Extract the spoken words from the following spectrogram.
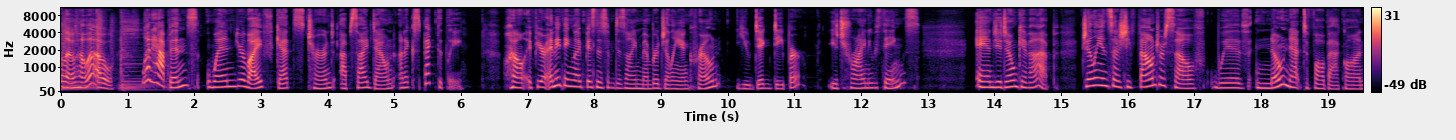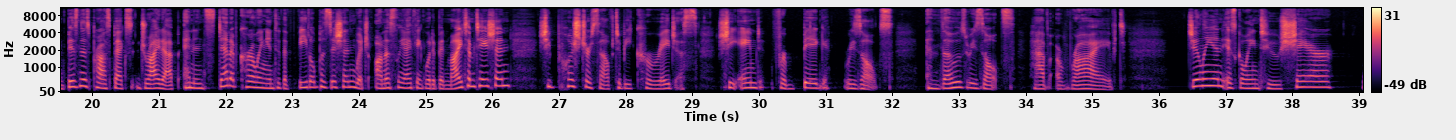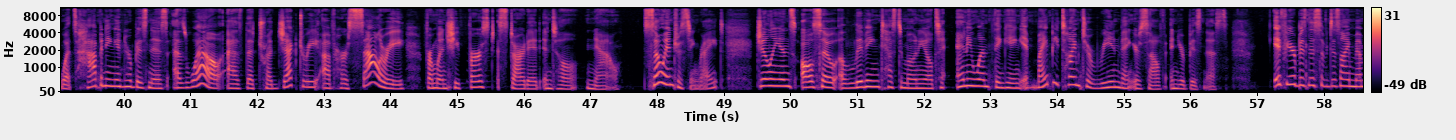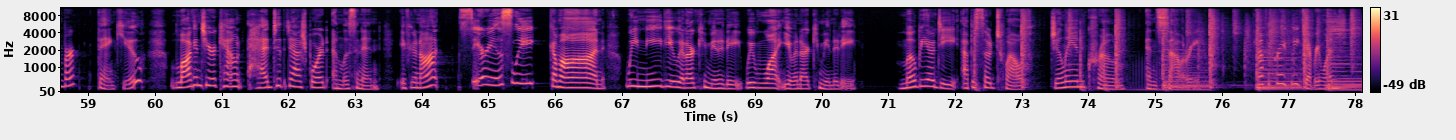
Hello, hello. What happens when your life gets turned upside down unexpectedly? Well, if you're anything like Business of Design member Jillian Crone, you dig deeper, you try new things, and you don't give up. Jillian says she found herself with no net to fall back on, business prospects dried up, and instead of curling into the fetal position, which honestly I think would have been my temptation, she pushed herself to be courageous. She aimed for big results, and those results have arrived. Jillian is going to share what's happening in her business as well as the trajectory of her salary from when she first started until now. So interesting, right? Jillian's also a living testimonial to anyone thinking it might be time to reinvent yourself and your business. If you're a Business of Design member, thank you. Log into your account, head to the dashboard, and listen in. If you're not, seriously, come on. We need you in our community. We want you in our community. MoBOD, Episode 12 Jillian Crone and Salary. Have a great week, everyone.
